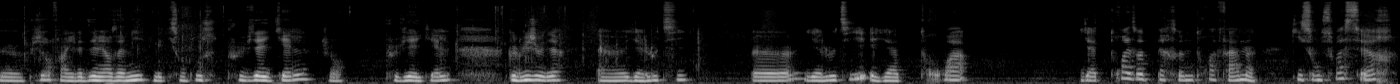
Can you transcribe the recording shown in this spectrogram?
euh, plusieurs, enfin il a des meilleurs amis, mais qui sont tous plus vieilles qu'elle, genre plus vieilles qu'elle, que lui, je veux dire. Il y a Lottie, il y a Lottie et il y a trois, il y a trois autres personnes, trois femmes qui sont soit sœurs,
